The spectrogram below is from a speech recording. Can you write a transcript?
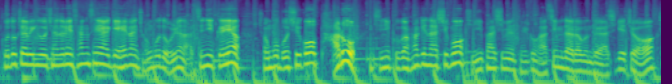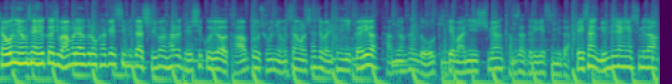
구독자 빙고 채널에 상세하게 해당 정보도 올려놨으니까요. 정보 보시고 바로 진입 구간 확인하시고 진입하시면 될 것 같습니다. 여러분들 아시겠죠? 자 오늘 영상 여기까지 마무리하도록 하겠습니다. 즐거운 하루 되시고요. 다음 또 좋은 영상으로 찾아뵐 테니까요. 다음 영상도 기대 많이 해주시면 감사드리겠습니다. 자, 이상 민대장이었습니다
